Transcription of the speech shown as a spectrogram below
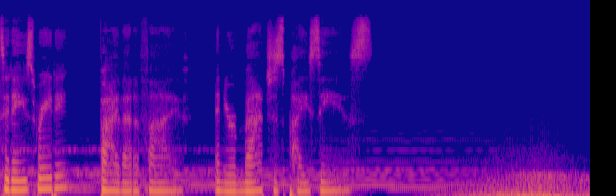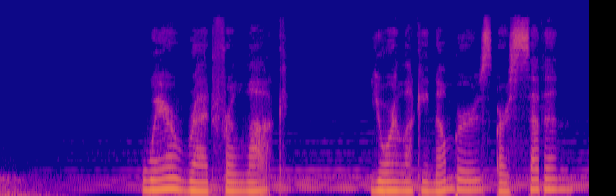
Today's rating 5 out of 5, and your match is Pisces. Wear red for luck. Your lucky numbers are 7,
